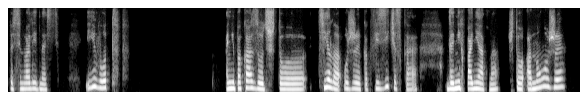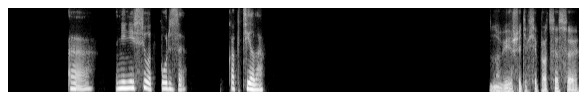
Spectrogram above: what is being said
то есть инвалидность. И вот они показывают, что тело уже как физическое, для них понятно, что оно уже э, не несет пользы как тело. Ну, видишь, эти все процессы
